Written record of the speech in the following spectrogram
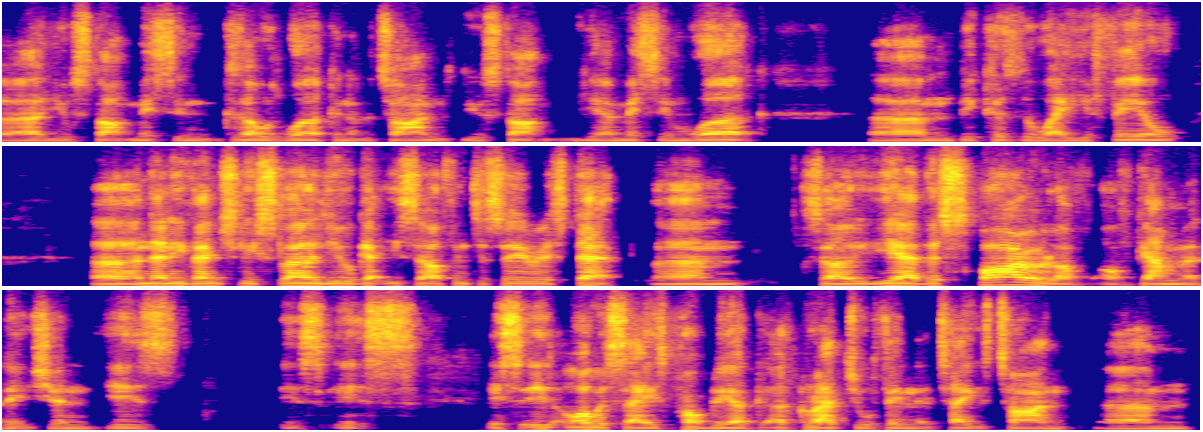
Uh, you'll start missing because I was working at the time. You'll start, you know, missing work um, because the way you feel, uh, and then eventually, slowly, you'll get yourself into serious debt. Um, so yeah, the spiral of, of gambling addiction is it's it's it's it, I would say it's probably a, a gradual thing that takes time. Um,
